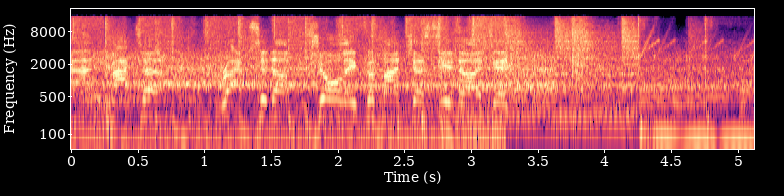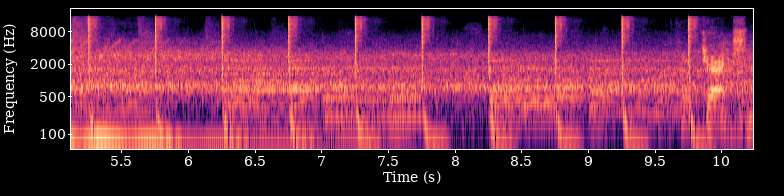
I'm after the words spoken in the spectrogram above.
And Mata wraps it up surely for Manchester United. Jackson.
